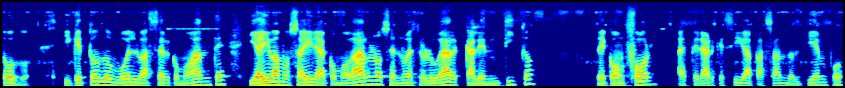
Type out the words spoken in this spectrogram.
todo y que todo vuelva a ser como antes y ahí vamos a ir a acomodarnos en nuestro lugar calentito de confort a esperar que siga pasando el tiempo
